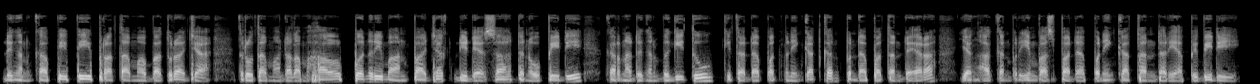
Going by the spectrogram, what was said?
dengan KPP Pratama Baturaja, terutama dalam hal penerimaan pajak di desa dan OPD, karena dengan begitu kita dapat meningkatkan pendapatan daerah yang akan berimbas pada peningkatan dari APBD.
